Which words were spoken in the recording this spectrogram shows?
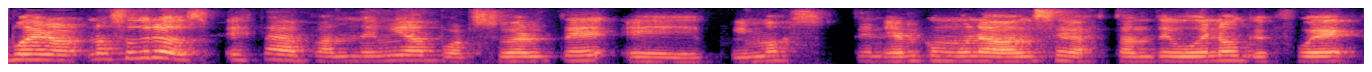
Bueno, nosotros esta pandemia, por suerte, eh, pudimos tener como un avance bastante bueno que fue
